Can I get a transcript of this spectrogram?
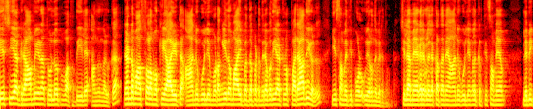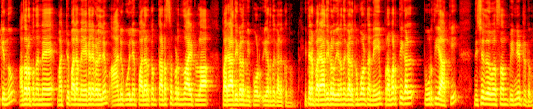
ദേശീയ ഗ്രാമീണ തൊഴിലുറപ്പ് പദ്ധതിയിലെ അംഗങ്ങൾക്ക് രണ്ട് മാസത്തോളമൊക്കെ ആയിട്ട് ആനുകൂല്യം മുടങ്ങിയതുമായി ബന്ധപ്പെട്ട് നിരവധിയായിട്ടുള്ള പരാതികൾ ഈ സമയത്ത് ഇപ്പോൾ ഉയർന്നു വരുന്നുണ്ട്. ചില മേഖലകളിലൊക്കെ തന്നെ ആനുകൂല്യങ്ങൾ കൃത്യസമയം ലഭിക്കുന്നു. അതോടൊപ്പം തന്നെ മറ്റു പല മേഖലകളിലും ആനുകൂല്യം പലർക്കും തടസ്സപ്പെടുന്നതായിട്ടുള്ള പരാതികളും ഇപ്പോൾ ഉയർന്നു കേൾക്കുന്നുണ്ട്. ഇത്തരം പരാതികൾ ഉയർന്നു കേൾക്കുമ്പോൾ തന്നെയും പ്രവർത്തികൾ പൂർത്തിയാക്കി നിശ്ചിത ദിവസം പിന്നിട്ടിട്ടും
